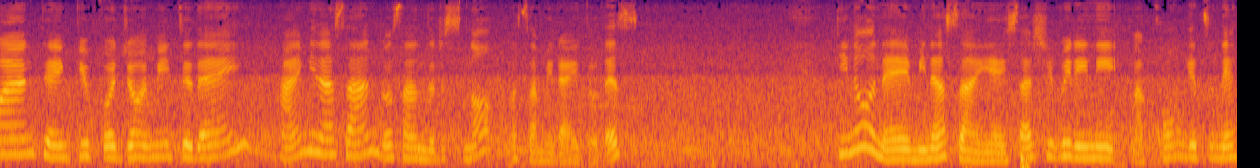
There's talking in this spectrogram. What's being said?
everyone. Thank you for joining me today. はい、皆さん、ロサンゼルスのまさみライトです。昨日ね、皆さんへ久しぶりに、まあ、今月ね、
